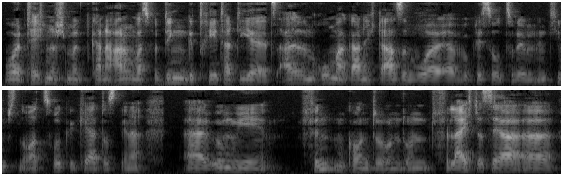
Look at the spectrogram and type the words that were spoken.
wo er technisch mit, keine Ahnung, was für Dingen gedreht hat, die ja jetzt alle in Roma gar nicht da sind, wo er ja wirklich so zu dem intimsten Ort zurückgekehrt ist, den er äh, irgendwie finden konnte. Und, und vielleicht ist er, äh,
